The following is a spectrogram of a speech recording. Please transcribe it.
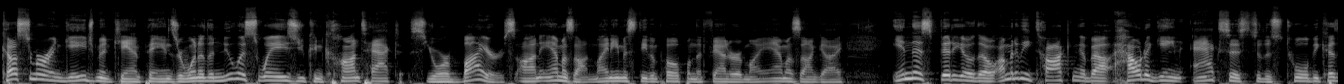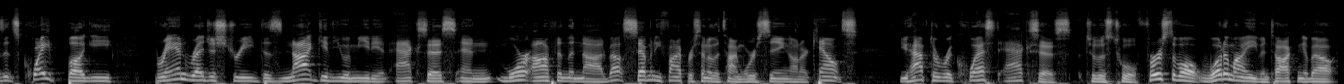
Customer engagement campaigns are one of the newest ways you can contact your buyers on Amazon. My name is Stephen Pope. I'm the founder of My Amazon Guy. In this video, though, I'm going to be talking about how to gain access to this tool because it's quite buggy. Brand registry does not give you immediate access, and more often than not, about 75% of the time we're seeing on our accounts, you have to request access to this tool. First of all, what am I even talking about?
